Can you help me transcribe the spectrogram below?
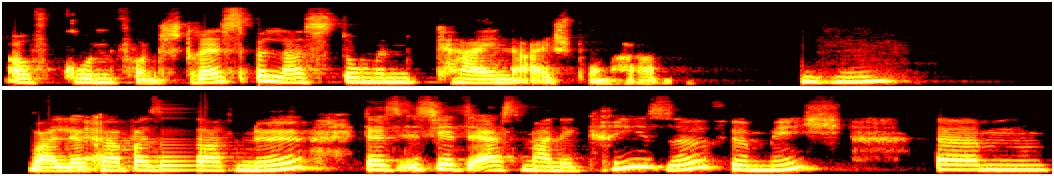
aufgrund von Stressbelastungen keinen Eisprung haben. Mhm. Weil der ja. Körper sagt, nö, das ist jetzt erstmal eine Krise für mich. Ähm,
